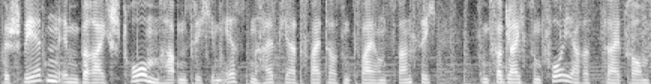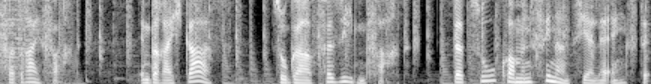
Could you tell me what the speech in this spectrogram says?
Beschwerden im Bereich Strom haben sich im ersten Halbjahr 2022 im Vergleich zum Vorjahreszeitraum verdreifacht im Bereich Gas sogar versiebenfacht. Dazu kommen finanzielle Ängste.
